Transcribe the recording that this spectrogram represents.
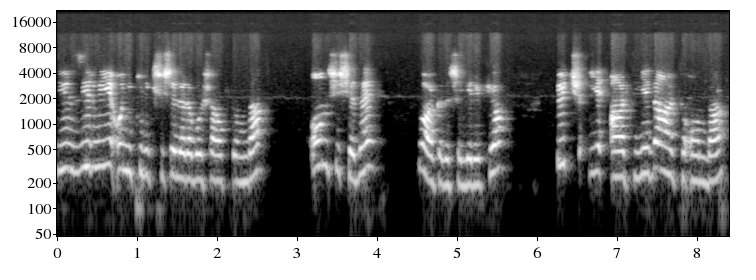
120'yi 12'lik şişelere boşalttığımda 10 şişe de bu arkadaşa gerekiyor. 3 artı 7 artı 10'dan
